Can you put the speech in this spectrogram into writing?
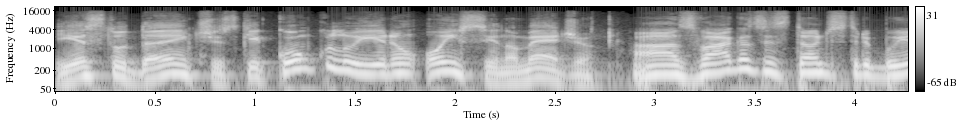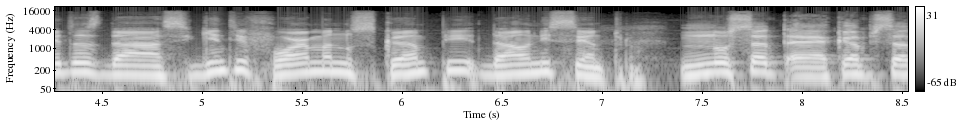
e estudantes que concluíram o ensino médio. As vagas estão distribuídas da seguinte forma nos campi da Unicentro. No é, Camp Santa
